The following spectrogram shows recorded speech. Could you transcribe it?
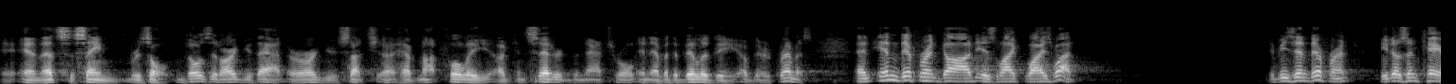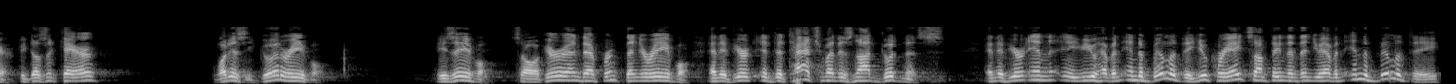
And that's the same result. Those that argue that or argue such uh, have not fully uh, considered the natural inevitability of their premise. An indifferent God is likewise what? If he's indifferent, he doesn't care. If he doesn't care, what is he? Good or evil? He's evil. So if you're indifferent, then you're evil. And if your detachment is not goodness, and if you're in, if you have an inability, you create something and then you have an inability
